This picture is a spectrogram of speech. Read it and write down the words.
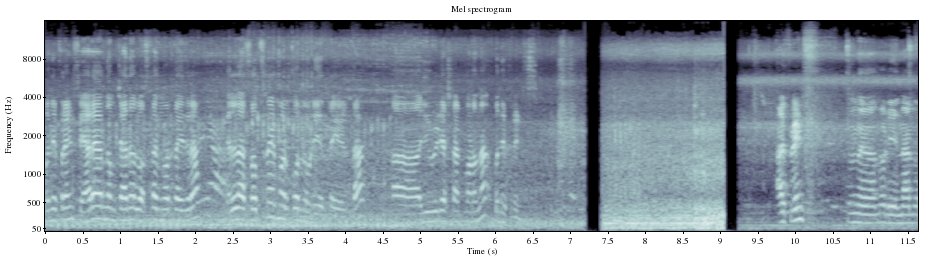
ಬನ್ನಿ ಫ್ರೆಂಡ್ಸ್ ಯಾರ್ಯಾರು ನಮ್ಮ ಚಾನಲ್ ಹೊಸ್ದಾಗಿ ನೋಡ್ತಾ ಇದ್ದೀರಾ, ಎಲ್ಲ ಸಬ್ಸ್ಕ್ರೈಬ್ ಮಾಡ್ಕೊಂಡು ನೋಡಿ ಅಂತ ಹೇಳ್ತಾ ಈ ವಿಡಿಯೋ ಸ್ಟಾರ್ಟ್ ಮಾಡೋಣ. ಬನ್ನಿ ಫ್ರೆಂಡ್ಸ್ ಹಾಯ್ ಫ್ರೆಂಡ್ಸ್ ನೋಡಿ ನಾನು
